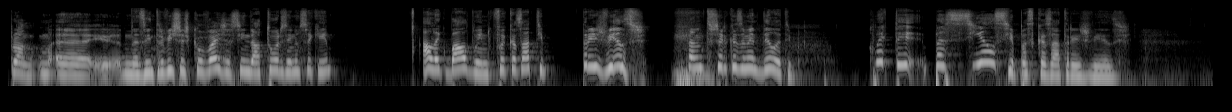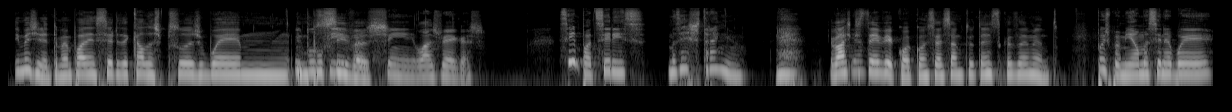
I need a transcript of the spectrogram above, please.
Pronto, eh, nas entrevistas que eu vejo, assim, de atores e não sei o quê. Alec Baldwin, que foi casado, tipo, três vezes. Está no terceiro casamento dele. É tipo, como é que tem paciência para se casar três vezes? Imagina, também podem ser daquelas pessoas bué, hum, impulsivas. Sim, Las Vegas. Sim, pode ser isso. Mas é estranho. Eu acho que Yeah. isso tem a ver com a concepção que tu tens de casamento. Pois, para mim é uma cena bué...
